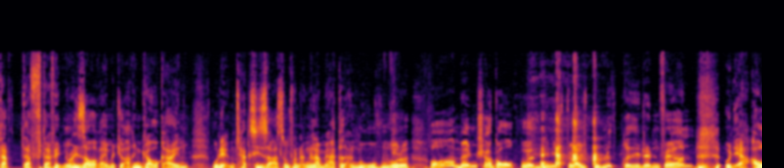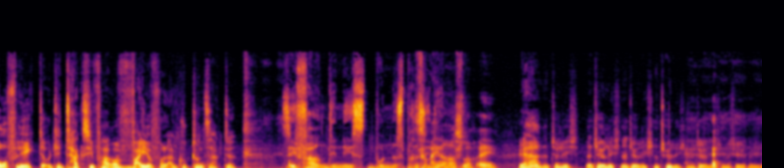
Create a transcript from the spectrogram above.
da, da, da fällt mir noch die Sauerei mit Joachim Gauck ein, wo der im Taxi saß und von Angela Merkel angerufen wurde, oh Mensch, Herr Gauck, wollen Sie nicht vielleicht Bundespräsident werden? Und er auflegte und den Taxifahrer weihevoll anguckte und sagte, Sie fahren den nächsten So ein Bundespräsidenten. Arschloch, ey. Ja, natürlich, natürlich, natürlich, natürlich, natürlich, natürlich.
